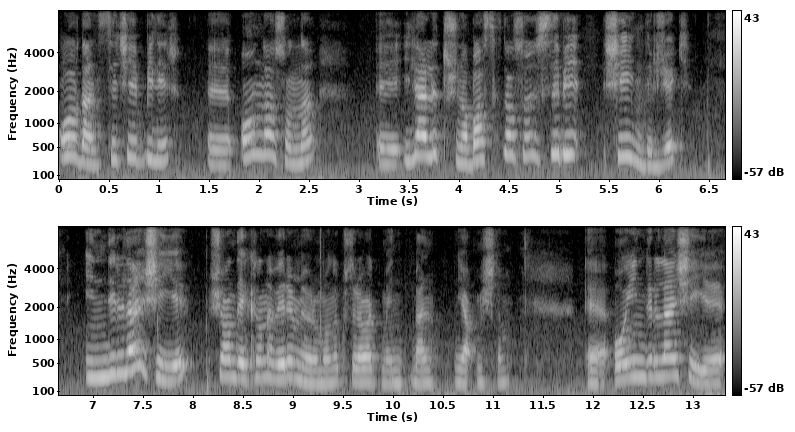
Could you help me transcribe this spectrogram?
oradan seçebilir. E, ondan sonra e, ilerle tuşuna bastıktan sonra size bir şey indirecek. İndirilen şeyi şu anda ekrana veremiyorum onu kusura bakmayın ben yapmıştım. E, o indirilen şeyi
